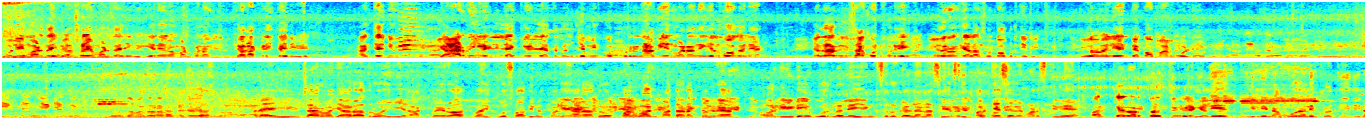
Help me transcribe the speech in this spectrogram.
ಕೂಲಿ ಮಾಡ್ತಾ ವ್ಯವಸಾಯ ಮಾಡ್ತಾ ಇದೀವಿ, ಏನೇನೋ ಮಾಡ್ಕೊಂಡು ನಾವು ಕೆಲ ಕಳೀತಾ ಇದೀವಿ. ಅಂತ ನೀವು ಯಾರನ್ನ ಹೇಳಿಲ್ಲ, ಕೇಳಿಲ್ಲ ತಗೊಂಡು ಜಮೀನು ಕೊಟ್ಬಿಟ್ರಿ ನಾವೇನು ಮಾಡೋಣ ಎಲ್ಲಿ ಹೋಗೋಣ? ಎಲ್ಲರೂ ನಿಸಾ ಕೊಟ್ಬಿಡ್ರಿ. ಇಲ್ಲಿರೋರಿಗೆಲ್ಲ ಸುತ್ತೋಗ್ಬಿಡ್ತೀವಿ. ನೀವು ಆಮೇಲೆ ಏನು ಬೇಕೋ ಮಾಡ್ಕೊಳ್ರಿ. ಅದೇ, ಈ ವಿಚಾರವಾಗಿ ಯಾರಾದರೂ ಈ ಅಕ್ವೇರೋ ಅಥವಾ ಈ ಭೂ ಸ್ವಾಧೀನದ ಬಗ್ಗೆ ಯಾರಾದರೂ ಪರವಾಗಿ ಮಾತಾಡಕ್ಕೆ ಬಂದ್ರೆ ಅವ್ರಿಗೆ ಇಡೀ ಊರಿನಲ್ಲಿ ಹೆಂಗಸರುಗಳನ್ನೆಲ್ಲ ಸೇರಿಸಿ ಪರಕೆ ಸೇವೆ ಮಾಡಿಸ್ತೀವಿ. ನೋಡ್ಕೊಳ್ತೀವಿ. ಇಲ್ಲಿ ಇಲ್ಲಿ ನಮ್ಮೂರಲ್ಲಿ ಪ್ರತಿದಿನ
